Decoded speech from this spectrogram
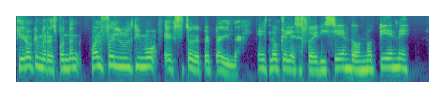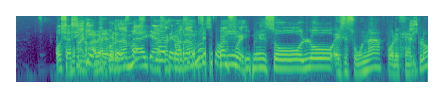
Quiero que me respondan cuál fue el último éxito de Pepe Aguilar. Es lo que les estoy diciendo, no tiene. O sea, sí Bueno, tiene, pero ¿acordamos? ya- ¿Nos pero- acordamos? ¿Cuál fue? Solo. Esa es una, por ejemplo.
